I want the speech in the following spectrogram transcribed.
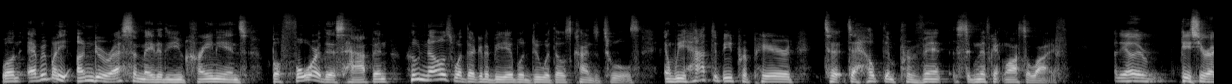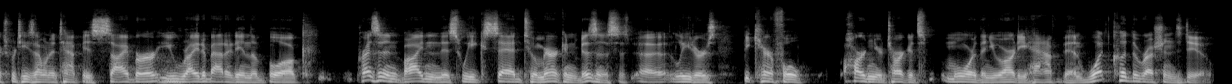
Well, everybody underestimated the Ukrainians before this happened. Who knows what they're going to be able to do with those kinds of tools? And we have to be prepared to, to help them prevent significant loss of life. The other piece of your expertise I want to tap is cyber. You write about it in the book. President Biden this week said to American business uh, leaders, be careful harden your targets more than you already have been. What could the Russians do?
